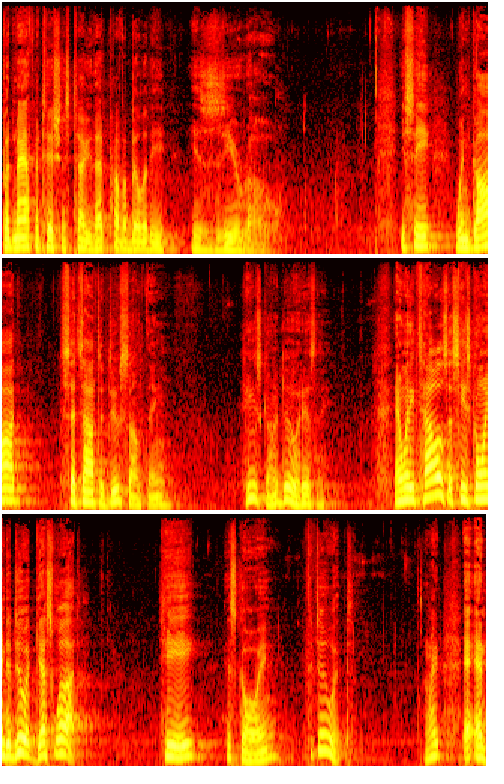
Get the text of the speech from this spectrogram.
But mathematicians tell you that probability is zero. You see, when God sets out to do something, He's going to do it, isn't He? And when he tells us he's going to do it, guess what? He is going to do it. All right? And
